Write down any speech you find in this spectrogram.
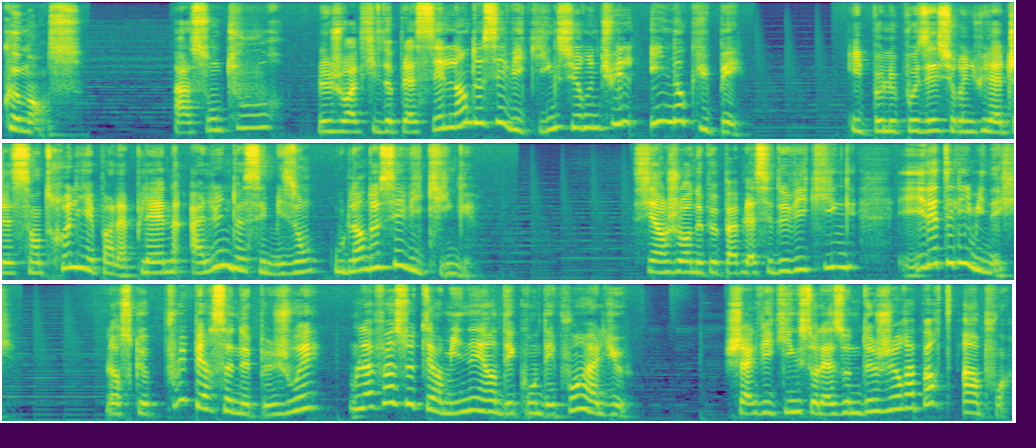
commence. À son tour, le joueur actif de placer l'un de ses vikings sur une tuile inoccupée. Il peut le poser sur une tuile adjacente reliée par la plaine à l'une de ses maisons ou l'un de ses vikings. Si un joueur ne peut pas placer de viking, il est éliminé. Lorsque plus personne ne peut jouer, la phase se termine et un décompte des points a lieu. Chaque viking sur la zone de jeu rapporte un point.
